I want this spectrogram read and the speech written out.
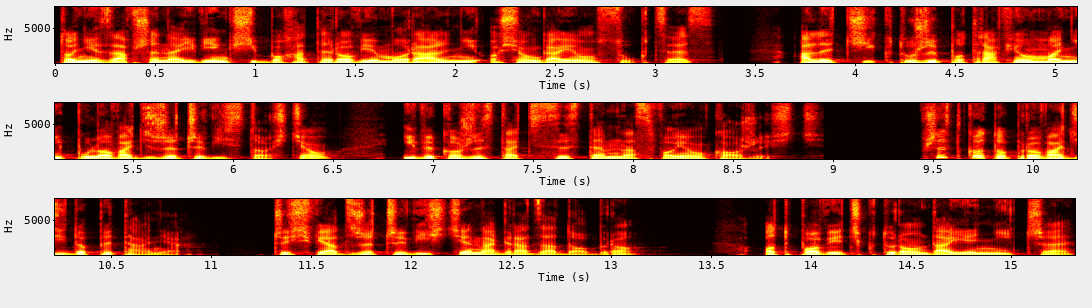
To nie zawsze najwięksi bohaterowie moralni osiągają sukces, ale ci, którzy potrafią manipulować rzeczywistością i wykorzystać system na swoją korzyść. Wszystko to prowadzi do pytania: czy świat rzeczywiście nagradza dobro? Odpowiedź, którą daje Nietzsche,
